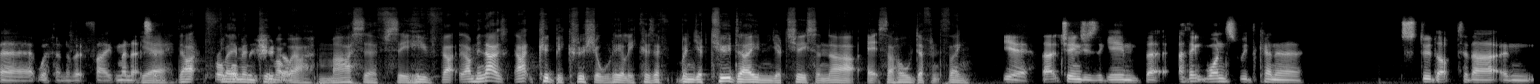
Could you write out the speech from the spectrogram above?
uh, within about five minutes. yeah, that Fleming came up with a massive save. I mean, that that could be crucial, really, because if when you're two down, and you're chasing that, it's a whole different thing. yeah, that changes the game. But I think once we'd kind of stood up to that and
